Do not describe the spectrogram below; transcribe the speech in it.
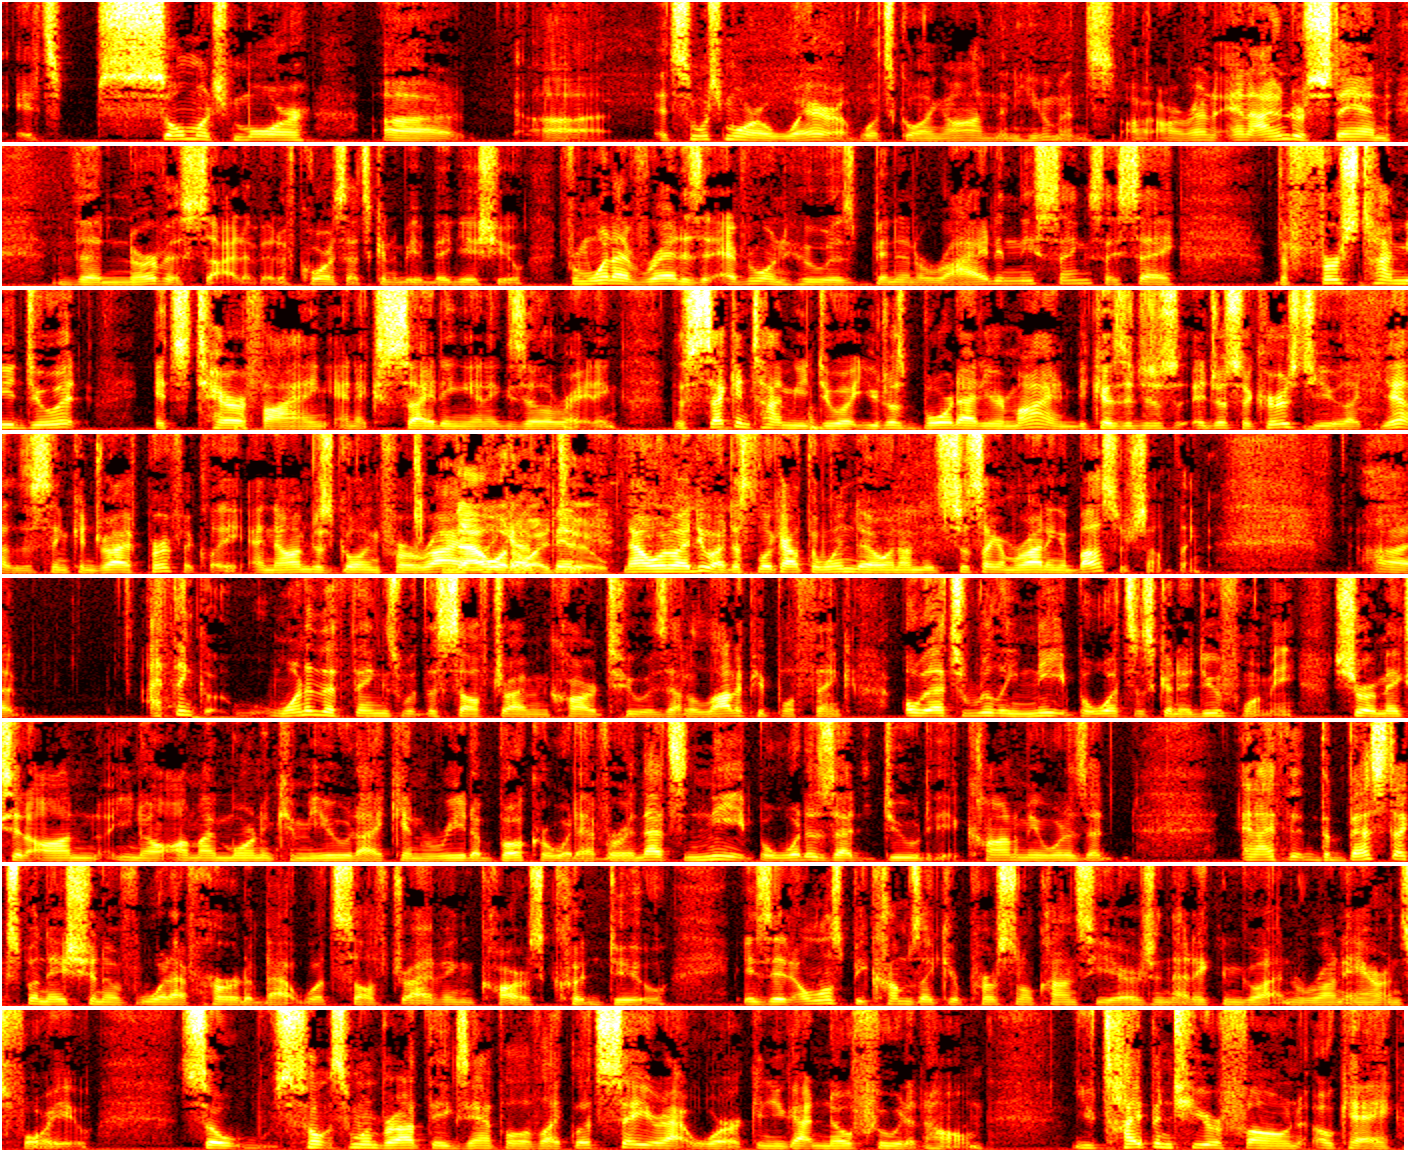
It's so much more. Uh, uh, it's so much more aware of what's going on than humans are, are. And I understand the nervous side of it. Of course, that's going to be a big issue. From what I've read, is that everyone who has been in a ride in these things, they say the first time you do it, it's terrifying and exciting and exhilarating. The second time you do it, you're just bored out of your mind because it just it just occurs to you like, yeah, this thing can drive perfectly, and now I'm just going for a ride. Now like what do I've I been- do? Now what do I do? I just look out the window and I'm, it's just like I'm riding a bus or something. Uh, I think one of the things with the self-driving car too is that a lot of people think, "Oh, that's really neat, but what's this going to do for me?" Sure, it makes it on you know on my morning commute. I can read a book or whatever, and that's neat. But what does that do to the economy? What does that? And I think the best explanation of what I've heard about what self-driving cars could do is it almost becomes like your personal concierge, in that it can go out and run errands for you. So, so someone brought up the example of like, let's say you're at work and you got no food at home. You type into your phone, okay,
